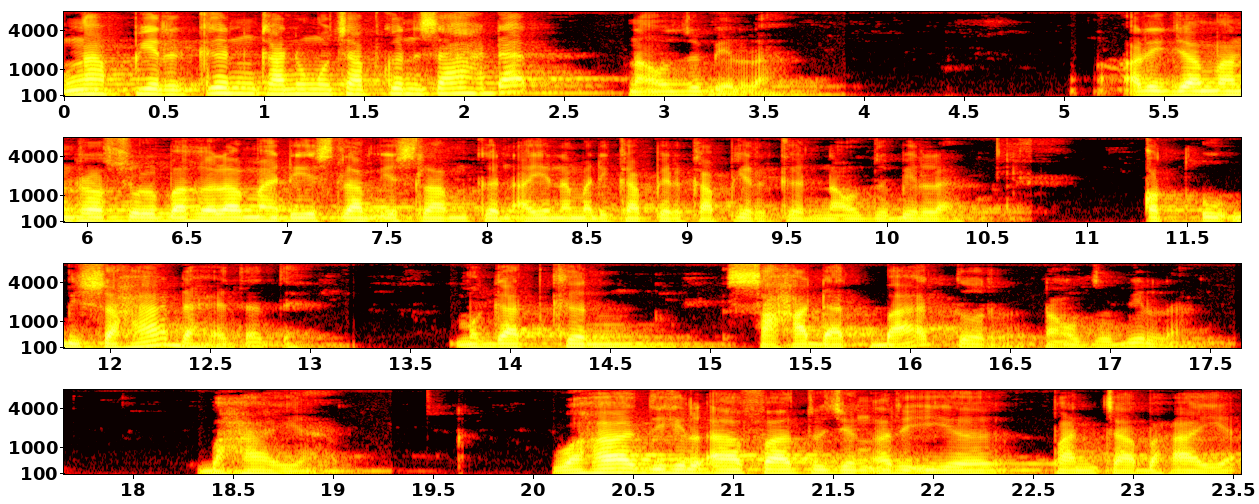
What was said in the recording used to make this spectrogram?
ngapirkan kanu ngucapkeun syahadat. Naudzubillah Ari zaman Rasul baheula mah di Islam Islamkeun ayeuna mah dikafir-kafirkeun naudzubillah qat'u bisahadah eta teh. Megatkeun sahadat batur. Naudzubillah bahaya. Wa hadhil afatu jeung ari ieu panca bahaya.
